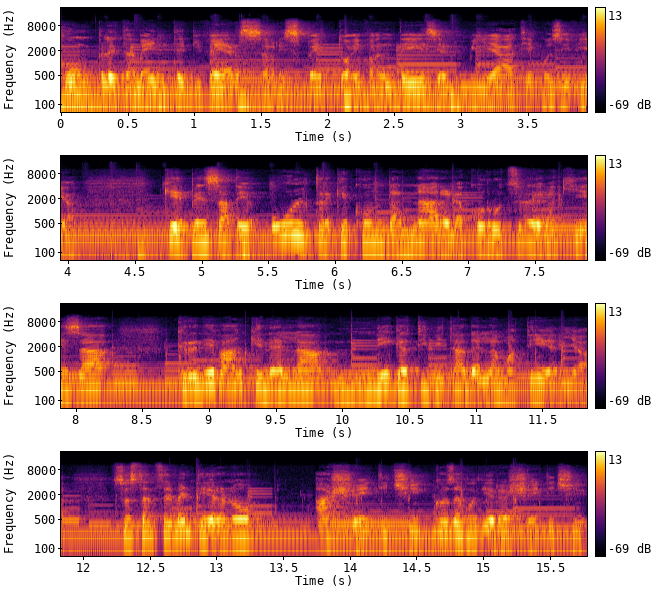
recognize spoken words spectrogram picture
completamente diversa rispetto ai valdesi, agli umiliati e così via, che pensate, oltre che condannare la corruzione della Chiesa, credeva anche nella negatività della materia. Sostanzialmente erano ascetici. Cosa vuol dire ascetici?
